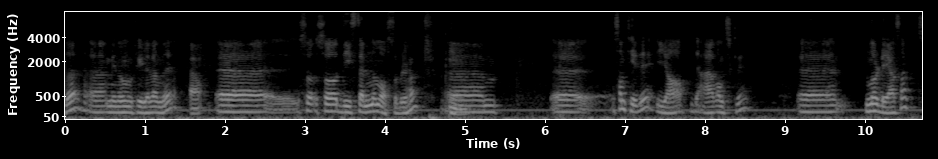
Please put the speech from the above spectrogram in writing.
det. 'Mine homofile venner'. Ja. Så, så de stemmene må også bli hørt. Mm. Samtidig, ja, det er vanskelig. Når det er sagt,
